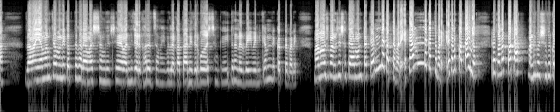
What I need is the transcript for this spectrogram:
জামাই এমন কেমন করতে পারে আমার সঙ্গে? সে আবার নিজের ঘরের জামাই বলে কথা, নিজের বউয়ের সঙ্গে এই ধরনের বেইমানি কেমনে করতে পারে? মানুষ মানুষের সাথে এমনটা কেমনে করতে পারে? কেমনে করতে পারে? এটা কোনো কথা হলো এটা কোনো কথা। মানুষের সাথে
